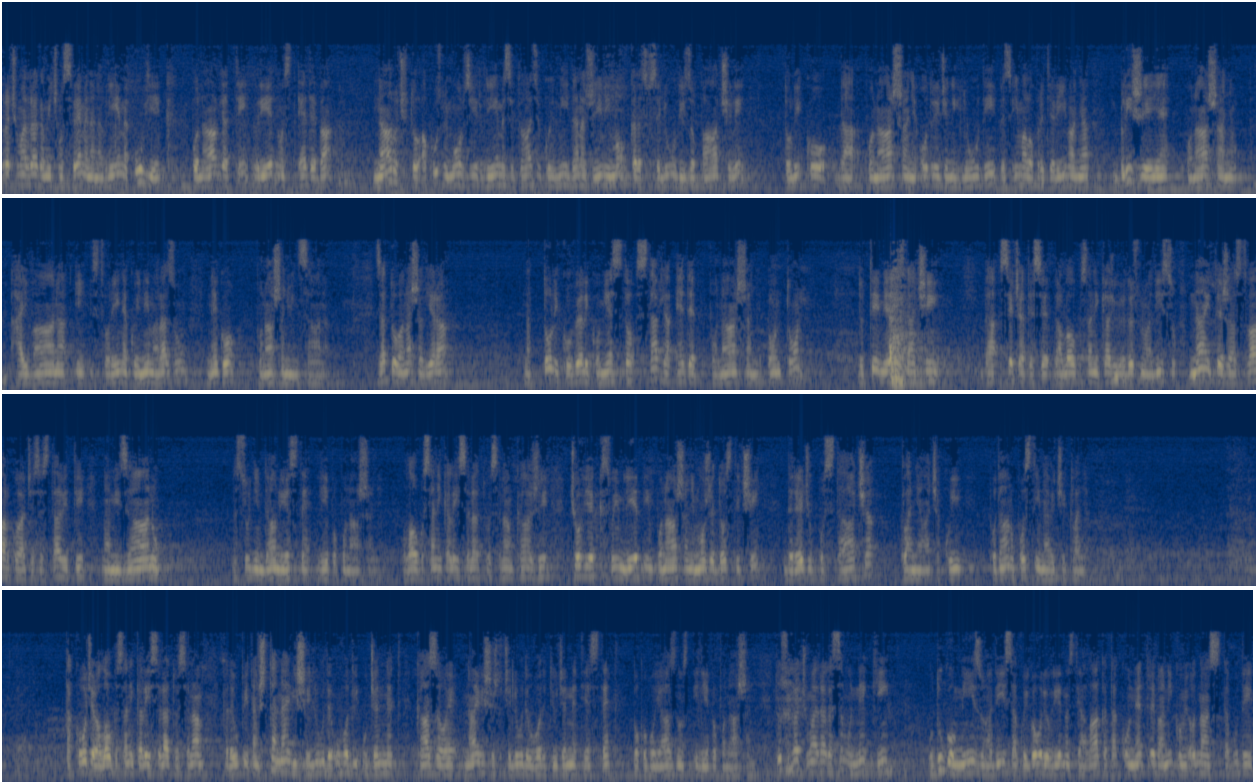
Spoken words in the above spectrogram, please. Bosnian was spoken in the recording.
Braću moja draga, mi ćemo s vremena na vrijeme uvijek ponavljati vrijednost edeba, naročito ako uzmemo u obzir vrijeme, situaciju u kojoj mi danas živimo, kada su se ljudi izopačili, toliko da ponašanje određenih ljudi, bez imalo pretjerivanja, bliže je ponašanju hajvana i stvorenja koji nema razum, nego ponašanju insana. Zato ova naša vjera na toliko veliko mjesto stavlja edeb, ponašanje, pa ponton, do te mjere znači da sjećate se da Allah poslani kaže u vjerodostojnom hadisu najteža stvar koja će se staviti na mizanu na sudnjem danu jeste lijepo ponašanje. Allah poslanik alaihi salatu wasalam kaže čovjek svojim lijepim ponašanjem može dostići deređu postača klanjača koji po danu postoji najveći klanja. Također Allah poslanik alaihi salatu wasalam kada je upitan šta najviše ljude uvodi u džennet kazao je najviše što će ljude uvoditi u džennet jeste bogobojaznost i lijepo ponašanje. To su braću moja draga samo neki u dugom nizu hadisa koji govori o vrijednosti Allaha tako ne treba nikome od nas da bude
